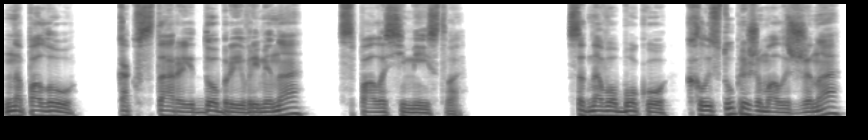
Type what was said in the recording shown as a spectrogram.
На полу, как в старые добрые времена, спало семейство. С одного боку к хлысту прижималась жена,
